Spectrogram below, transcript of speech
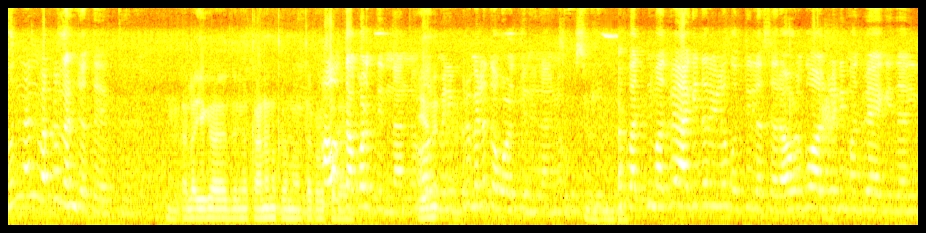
ಮುಂದೆ ನನ್ನ ಮಕ್ಕಳು ನನ್ನ ಜೊತೆ. ಹ್ಞೂ ಅಲ್ಲ ಈಗ ಅದನ್ನ ಕಾನೂನು ಕ್ರಮ ಹೌದು ತಗೊಳ್ತಾರೆ ತಗೊಳ್ತೀನಿ ನಾನು. ಅವ್ರ ಏನು- ಮೇಲೆ ಇಬ್ರ ಮೇಲೆ ತಗೊಳ್ತೀನಿ ನಾನು. ಪತ್ನಿ ಮದ್ವೆ ಆಗಿದ್ದಾರೆ ಇಲ್ಲೋ ಗೊತ್ತಿಲ್ಲ ಸರ್. ಅವಳಿಗೂ ಆಲ್ರೆಡಿ ಮದ್ವೆ ಆಗಿದೆ. ಅಲ್ಲಿ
